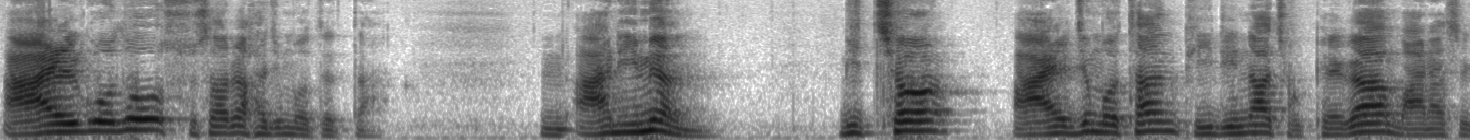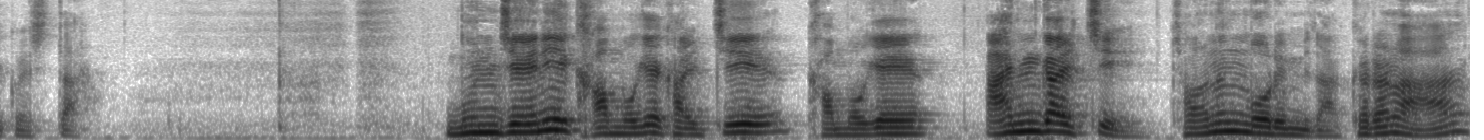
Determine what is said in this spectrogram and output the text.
알고도 수사를 하지 못했다. 음, 아니면 미처 알지 못한 비리나 적폐가 많았을 것이다. 문재인이 감옥에 갈지 감옥에 안 갈지 저는 모릅니다. 그러나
